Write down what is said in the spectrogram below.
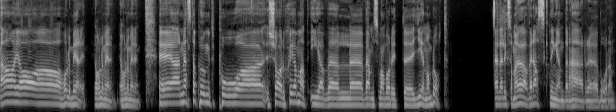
Ja, jag håller med dig. Jag håller med dig. Jag håller med dig. Eh, nästa punkt på eh, körschemat är väl eh, vem som har varit eh, genombrott. Eller liksom överraskningen den här eh, våren.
